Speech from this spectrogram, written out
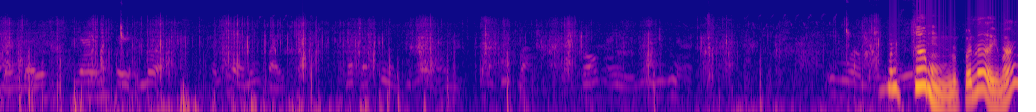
หมองใดย่างลงไปเลาะทั้งแค่ลงไป แล้วก็โค้งขึ้นมาอันนี้ทางทิศว่าสองไห้นี่มันมีน้ำ มันซึมไปเลยมั้ง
